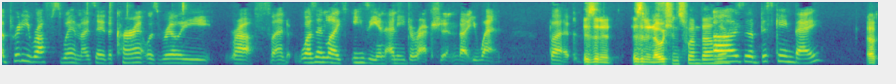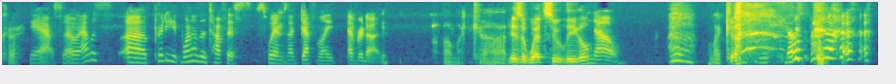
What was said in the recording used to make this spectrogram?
a pretty rough swim. I'd say the current was really rough and wasn't like easy in any direction that you went. But Is it a is it an ocean swim down there? uh, it was the Biscayne Bay. okay. Yeah, so that was uh pretty one of the toughest swims I've definitely ever done. Oh my god. Is it wetsuit legal? No, oh my god. nope.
